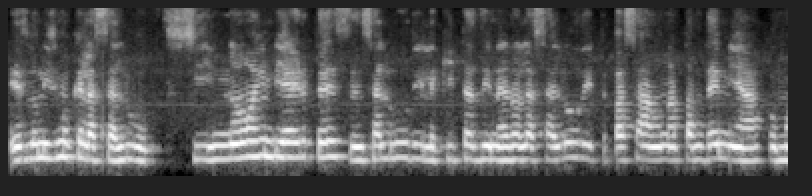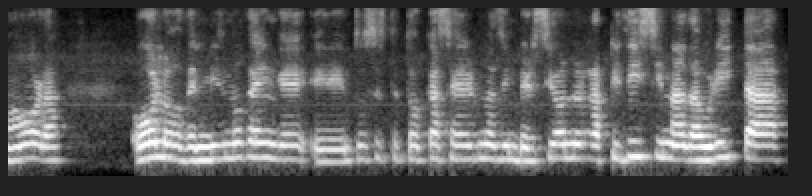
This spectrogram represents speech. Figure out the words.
es lo mismo que la salud. Si no inviertes en salud y le quitas dinero a la salud y te pasa una pandemia como ahora, o lo del mismo dengue, eh, entonces te toca hacer unas inversiones rapidísimas ahorita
